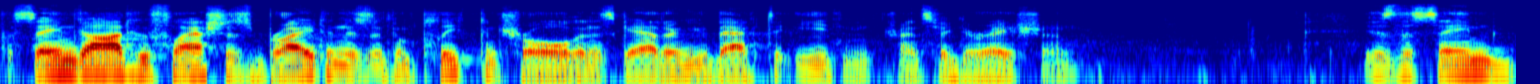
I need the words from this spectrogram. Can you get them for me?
The same God who flashes bright and is in complete control and is gathering you back to Eden, transfiguration, is the same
